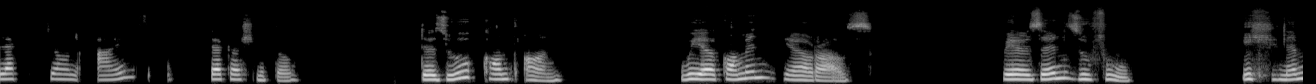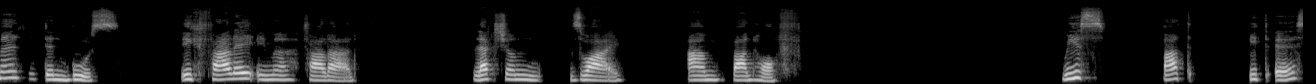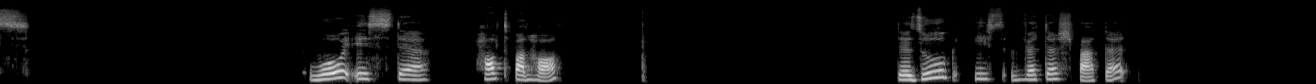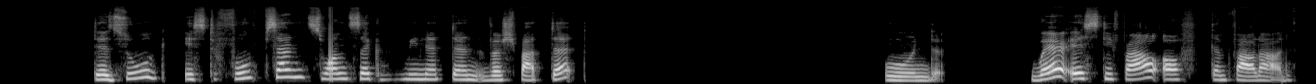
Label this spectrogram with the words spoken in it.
Lektion eins Verkehrsmittel Der Zug kommt an. Wir kommen hier raus. Wir sind zu Fuß. Ich nehme den Bus. Ich fahre immer Fahrrad. Lektion 2 Am Bahnhof Wie spät ist es? Wo ist der Hauptbahnhof? Der Zug ist verspätet. Der Zug ist 15, 20 Minuten verspätet. Und wer ist die Frau auf dem Fahrrad?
